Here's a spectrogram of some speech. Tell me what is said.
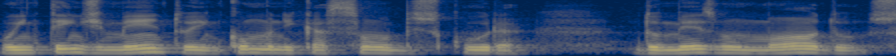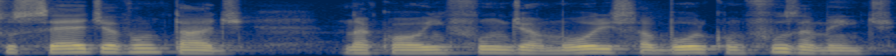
o entendimento em comunicação obscura, do mesmo modo sucede à vontade, na qual infunde amor e sabor confusamente,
